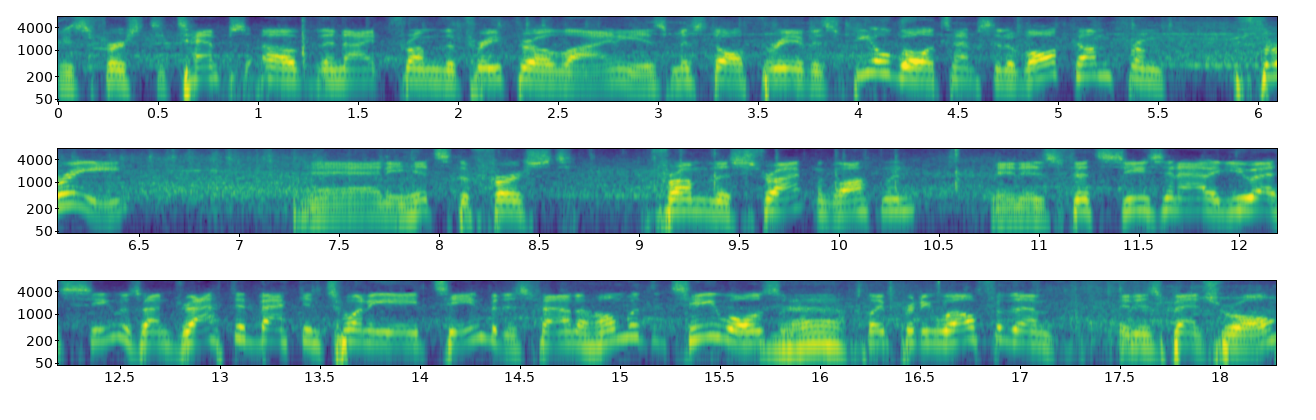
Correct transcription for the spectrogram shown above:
His first attempts of the night from the free throw line. He has missed all three of his field goal attempts that have all come from three. And he hits the first from the stripe. McLaughlin, in his fifth season out of USC, was undrafted back in 2018, but has found a home with the T-Wolves and played pretty well for them in his bench role.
